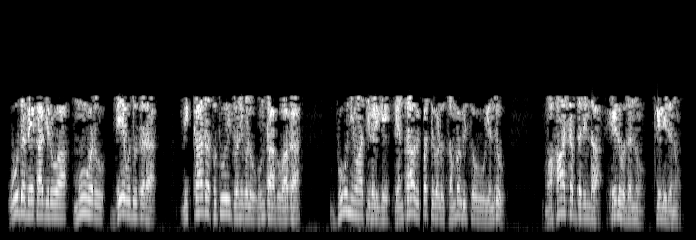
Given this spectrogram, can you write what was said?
ಊದಬೇಕಾಗಿರುವ ಮೂವರು ದೇವದೂತರ ಮಿಕ್ಕಾದ ತುತೂರಿ ಧ್ವನಿಗಳು ಉಂಟಾಗುವಾಗ ಭೂನಿವಾಸಿಗಳಿಗೆ ಎಂಥ ವಿಪತ್ತುಗಳು ಸಂಭವಿಸುವು ಎಂದು ಮಹಾಶಬ್ದದಿಂದ ಹೇಳುವುದನ್ನು ಕೇಳಿದೆನು.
